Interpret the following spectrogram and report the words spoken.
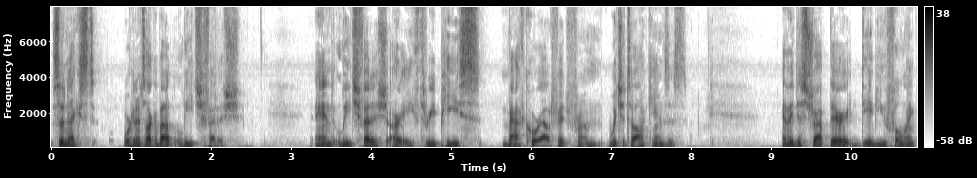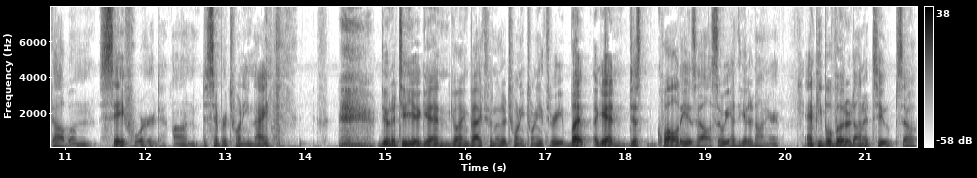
So next, we're going to talk about Leech Fetish. And Leech Fetish are a three-piece mathcore outfit from Wichita, Kansas. And they just dropped their debut full-length album, Safe Word, on December 29th. doing it to you again, going back to another 2023. But again, just quality as hell, so we had to get it on here. And people voted on it too. So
